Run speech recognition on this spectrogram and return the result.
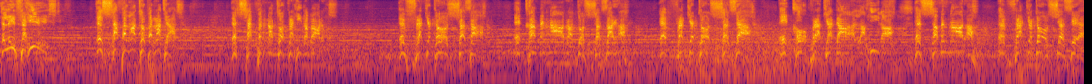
Elifahist. Esapanato paratias. Esapanato krahida baras. Efraketo Shaza. Ekamenara do Shazaya. Efraketo Shaza. Eko Prakada Lahira. Esamanara. Efraketo Shazia.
